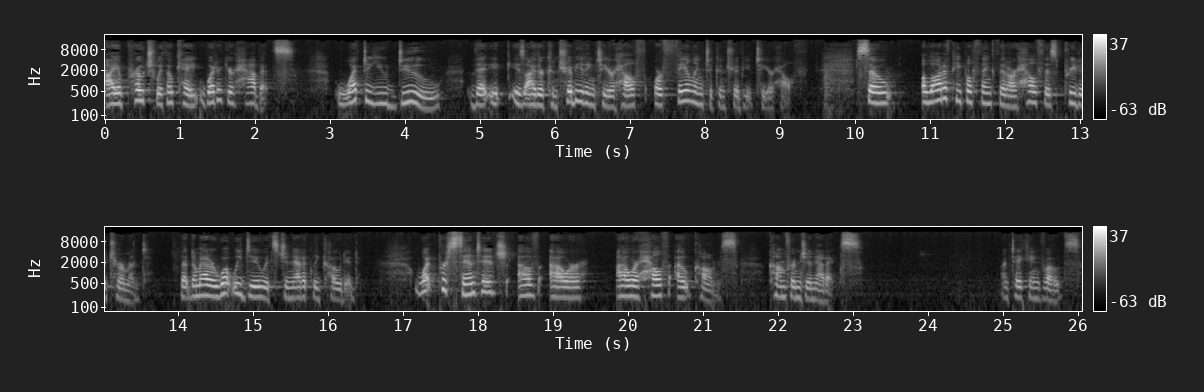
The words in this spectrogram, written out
I approach with okay, what are your habits? What do you do that it is either contributing to your health or failing to contribute to your health? So, a lot of people think that our health is predetermined, that no matter what we do, it's genetically coded. What percentage of our, our health outcomes come from genetics? I'm taking votes.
